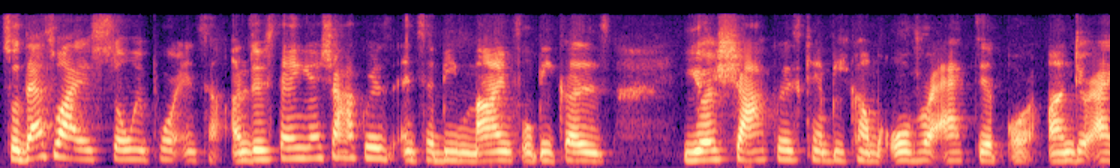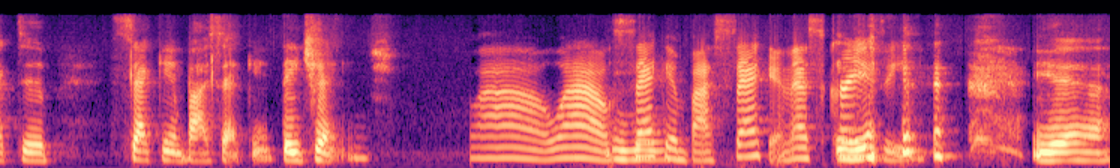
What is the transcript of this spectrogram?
So that's why it's so important to understand your chakras and to be mindful because your chakras can become overactive or underactive second by second. They change. Wow, wow. Mm-hmm. Second by second. That's crazy. Yeah. yeah.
